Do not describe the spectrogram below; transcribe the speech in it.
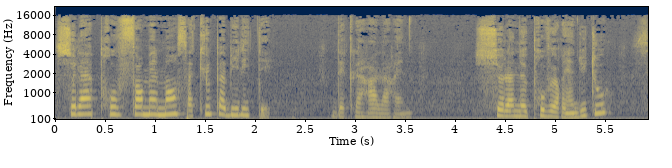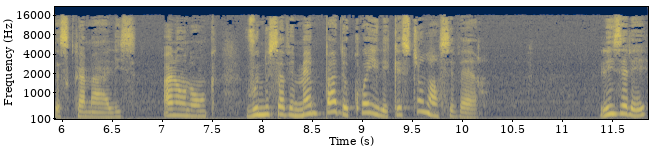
Cela prouve formellement sa culpabilité, déclara la reine. Cela ne prouve rien du tout, s'exclama Alice. Allons donc, vous ne savez même pas de quoi il est question dans ces vers. Lisez-les,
